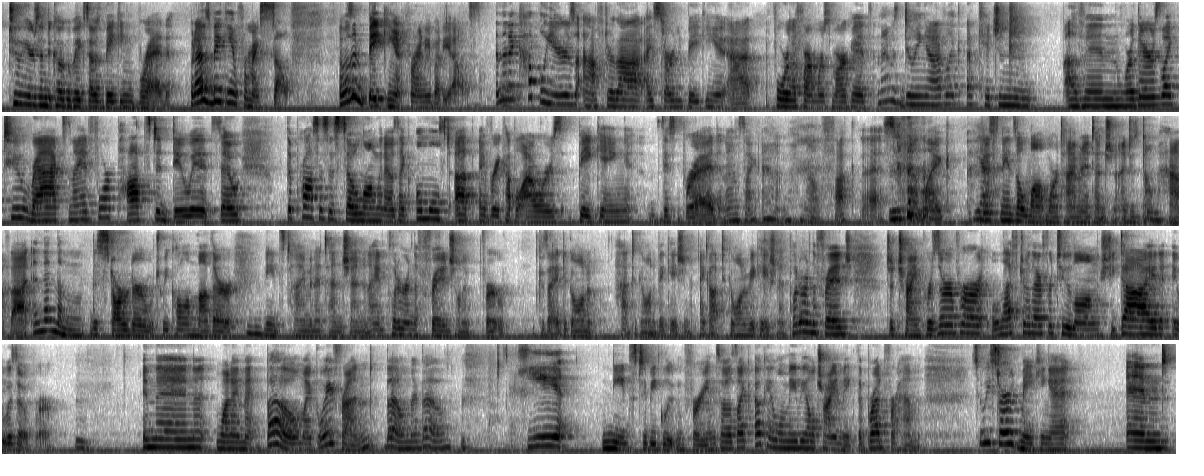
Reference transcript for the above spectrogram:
two years into Coco Bakes, I was baking bread, but I was baking it for myself. I wasn't baking it for anybody else. And then a couple years after that, I started baking it at for the farmers markets, and I was doing it out of like a kitchen oven where there's like two racks, and I had four pots to do it. So the process is so long that I was like almost up every couple hours baking this bread, and I was like, oh, no, fuck this, man. like this needs a lot more time and attention. I just don't have that. And then the the starter, which we call a mother, mm-hmm. needs time and attention. And I had put her in the fridge on a, for because I had to go on had to go on a vacation. I got to go on a vacation. I put her in the fridge to try and preserve her. Left her there for too long. She died. It was over. Hmm. And then when I met Bo, my boyfriend, Bo, my Bo, he needs to be gluten free. And so I was like, okay, well, maybe I'll try and make the bread for him. So we started making it, and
